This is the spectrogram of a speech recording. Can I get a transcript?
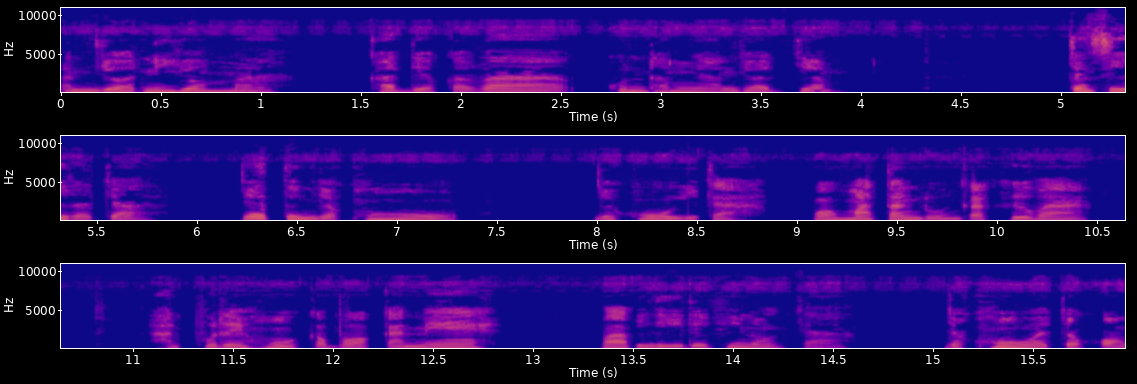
อันยอดนิยมมากคาดเดียวกับว่าคุณทำงานยอดเยี่ยม จังสี่ละจ้ะยติ่งอยากฮู้อยากฮู้อีจ้ะเว่ามาตั้งโดนก็คือว่าหันผู้ใดฮู้ก็บอกกันแน่ ว่าพี่หลีได้พี่น้องจ้าอยากรู้ว่าเจ้าของ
